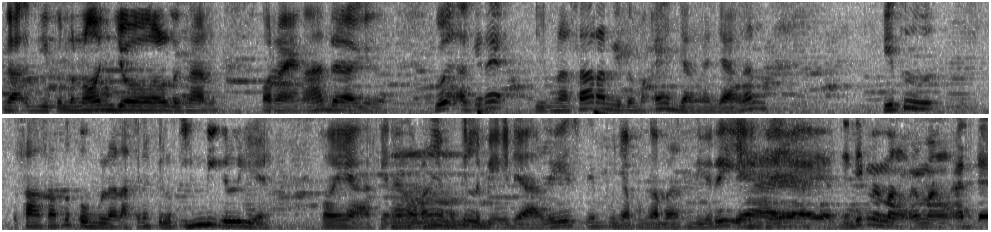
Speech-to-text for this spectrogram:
nggak gitu menonjol dengan orang yang ada gitu gue akhirnya jadi penasaran gitu makanya jangan-jangan itu salah satu keunggulan akhirnya film indie kali ya kalau yang akhirnya orang yang mungkin lebih idealis dia punya penggambaran sendiri Iya gitu iya iya. Jadi memang memang ada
